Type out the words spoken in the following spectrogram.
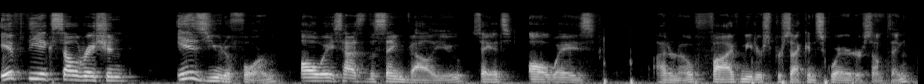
if the acceleration is uniform, always has the same value, say it's always, I don't know, five meters per second squared or something,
